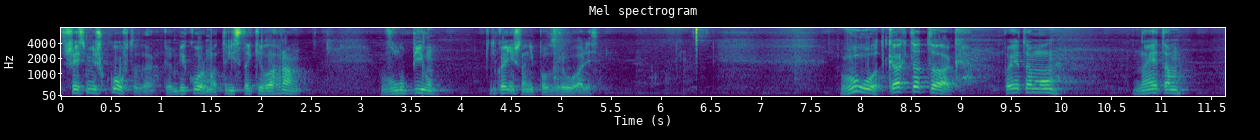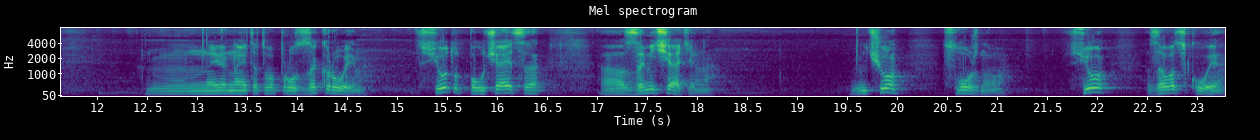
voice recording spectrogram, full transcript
6 мешков тогда, комбикорма, 300 килограмм. Влупил. Ну, конечно, они повзрывались. Вот, как-то так. Поэтому на этом, наверное, этот вопрос закроем. Все тут получается а, замечательно. Ничего сложного. Все заводское.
